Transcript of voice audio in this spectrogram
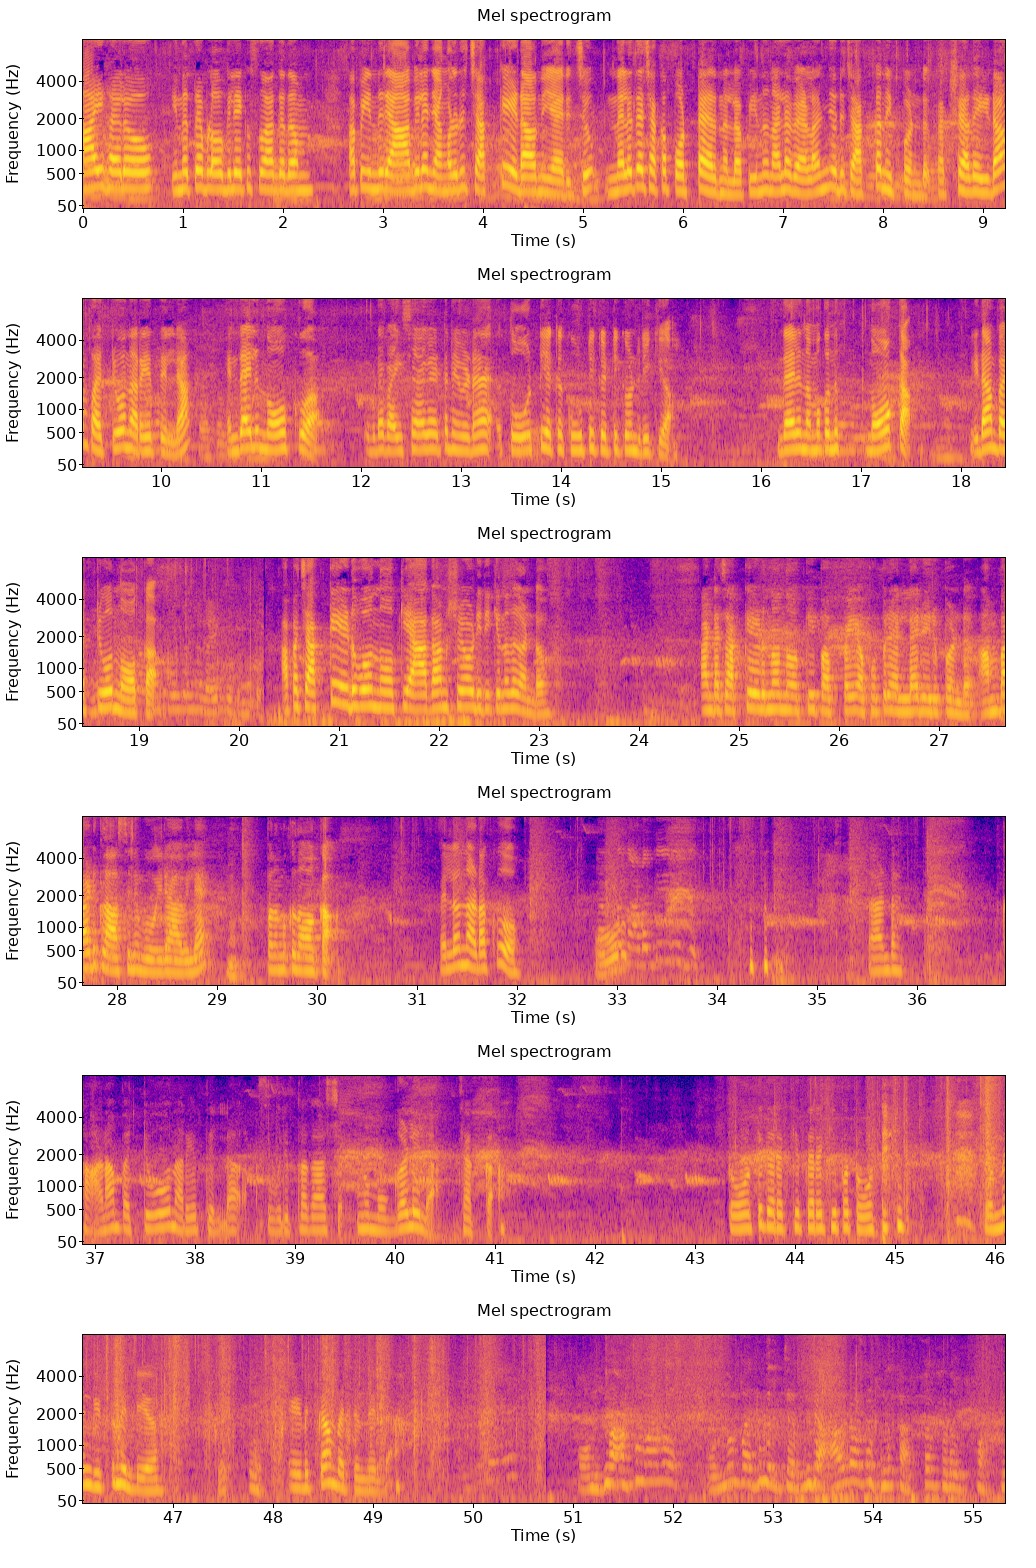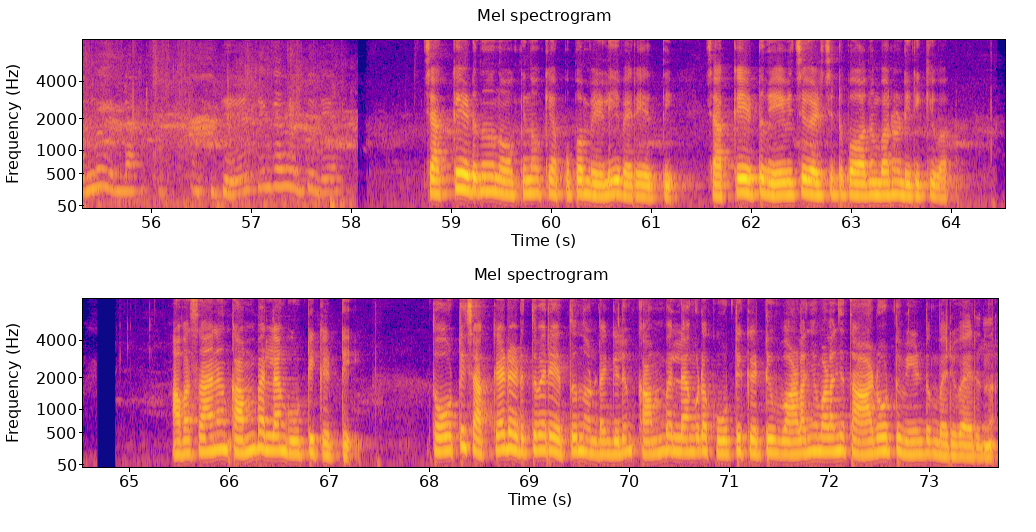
Hi hello. ഇന്നത്തെ ബ്ലോഗിലേക്ക് സ്വാഗതം. അപ്പോൾ ഇന്ന് രാവിലെ ഞങ്ങളൊരു ചക്ക ഇടാമെന്ന് വിചാരിച്ചു. ഇന്നലത്തെ ചക്ക പൊട്ടായിരുന്നല്ലോ. അപ്പോൾ ഇന്ന് നല്ല വിളഞ്ഞൊരു ചക്ക നിപ്പുണ്ട്. പക്ഷെ അത് ഇടാൻ പറ്റുമോ എന്നറിയത്തില്ല എന്തായാലും നോക്കുക. ഇവിടെ വൈശാഖേട്ടൻ ഇവിടെ തോട്ടിയൊക്കെ കൂട്ടി കെട്ടിക്കൊണ്ടിരിക്കുക എന്തായാലും നമുക്കൊന്ന് നോക്കാം. ഇടാൻ പറ്റുമോ നോക്കാം. അപ്പം ചക്ക എന്ന് നോക്കി ആകാംക്ഷയോടിരിക്കുന്നത് കണ്ടോ? കണ്ട ചക്ക ഇടുന്നോ നോക്കി പപ്പയും അപ്പൂപ്പനും എല്ലാവരും ഇരിപ്പുണ്ട്. അമ്പാടി ക്ലാസ്സിന് പോയി രാവിലെ. അപ്പൊ നമുക്ക് നോക്കാം. വല്ലതും നടക്കുവോ? വേണ്ട കാണാൻ പറ്റുമോ എന്നറിയത്തില്ല സൂര്യപ്രകാശം അങ്ങ് മുകളില ചക്ക. തോട്ടി തിരക്കി തിരക്കി ഇപ്പൊ തോട്ടി ഒന്നും കിട്ടുന്നില്ലയോ? എടുക്കാൻ പറ്റുന്നില്ല. ഒന്നും പറ്റുന്നില്ല ചെറു രാവിലെ ഒന്ന് കഷ്ടപ്പെടും. പറ്റുന്നുമില്ല ദേഷ്യം കയറിയിട്ടില്ലേ നോക്കി നോക്കി അപ്പൂപ്പൻ വെളി വരെ എത്തി. ചക്കയിട്ട് വേവിച്ച് കഴിച്ചിട്ട് പോകാമെന്നും പറഞ്ഞുകൊണ്ടിരിക്കുക അവസാനം കമ്പെല്ലാം കൂട്ടിക്കെട്ടി. തോട്ടി ചക്കയുടെ അടുത്ത് വരെ എത്തുന്നുണ്ടെങ്കിലും കമ്പെല്ലാം കൂടെ കൂട്ടിക്കെട്ടി വളഞ്ഞു വളഞ്ഞ് താഴോട്ട് വീണ്ടും വരുമായിരുന്നു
